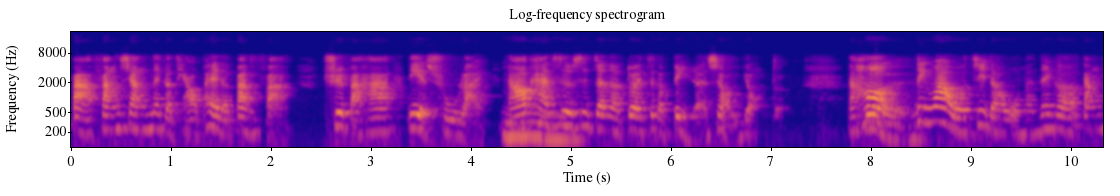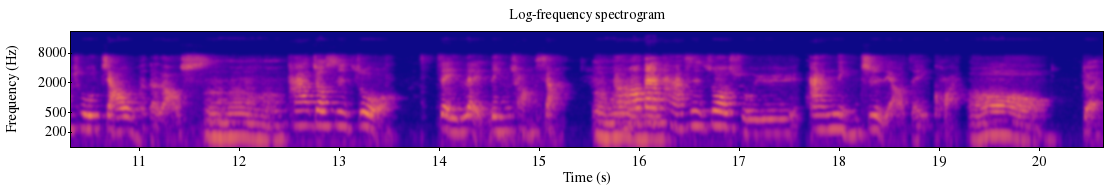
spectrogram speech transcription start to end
把芳香那个调配的办法去把它列出来，然后看是不是真的对这个病人是有用的。然后另外，我记得我们那个当初教我们的老师，嗯哼嗯哼。他就是做这一类临床上，嗯，然后但他是做属于安宁治疗这一块。哦，对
